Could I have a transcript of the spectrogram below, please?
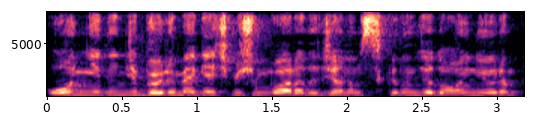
17. bölüme geçmişim bu arada. Canım sıkılınca da oynuyorum.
